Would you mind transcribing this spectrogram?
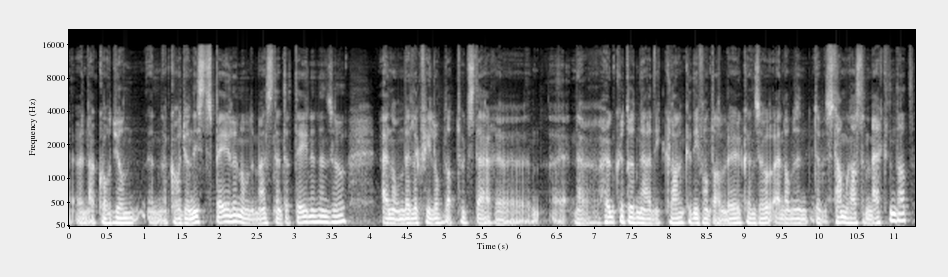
een, accordeon, een accordeonist spelen om de mensen te entertainen en zo. En onmiddellijk viel op dat Toets daar uh, naar hunkerde, naar die klanken, die vond dat leuk en zo. En dan de stamgasten merkten dat.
